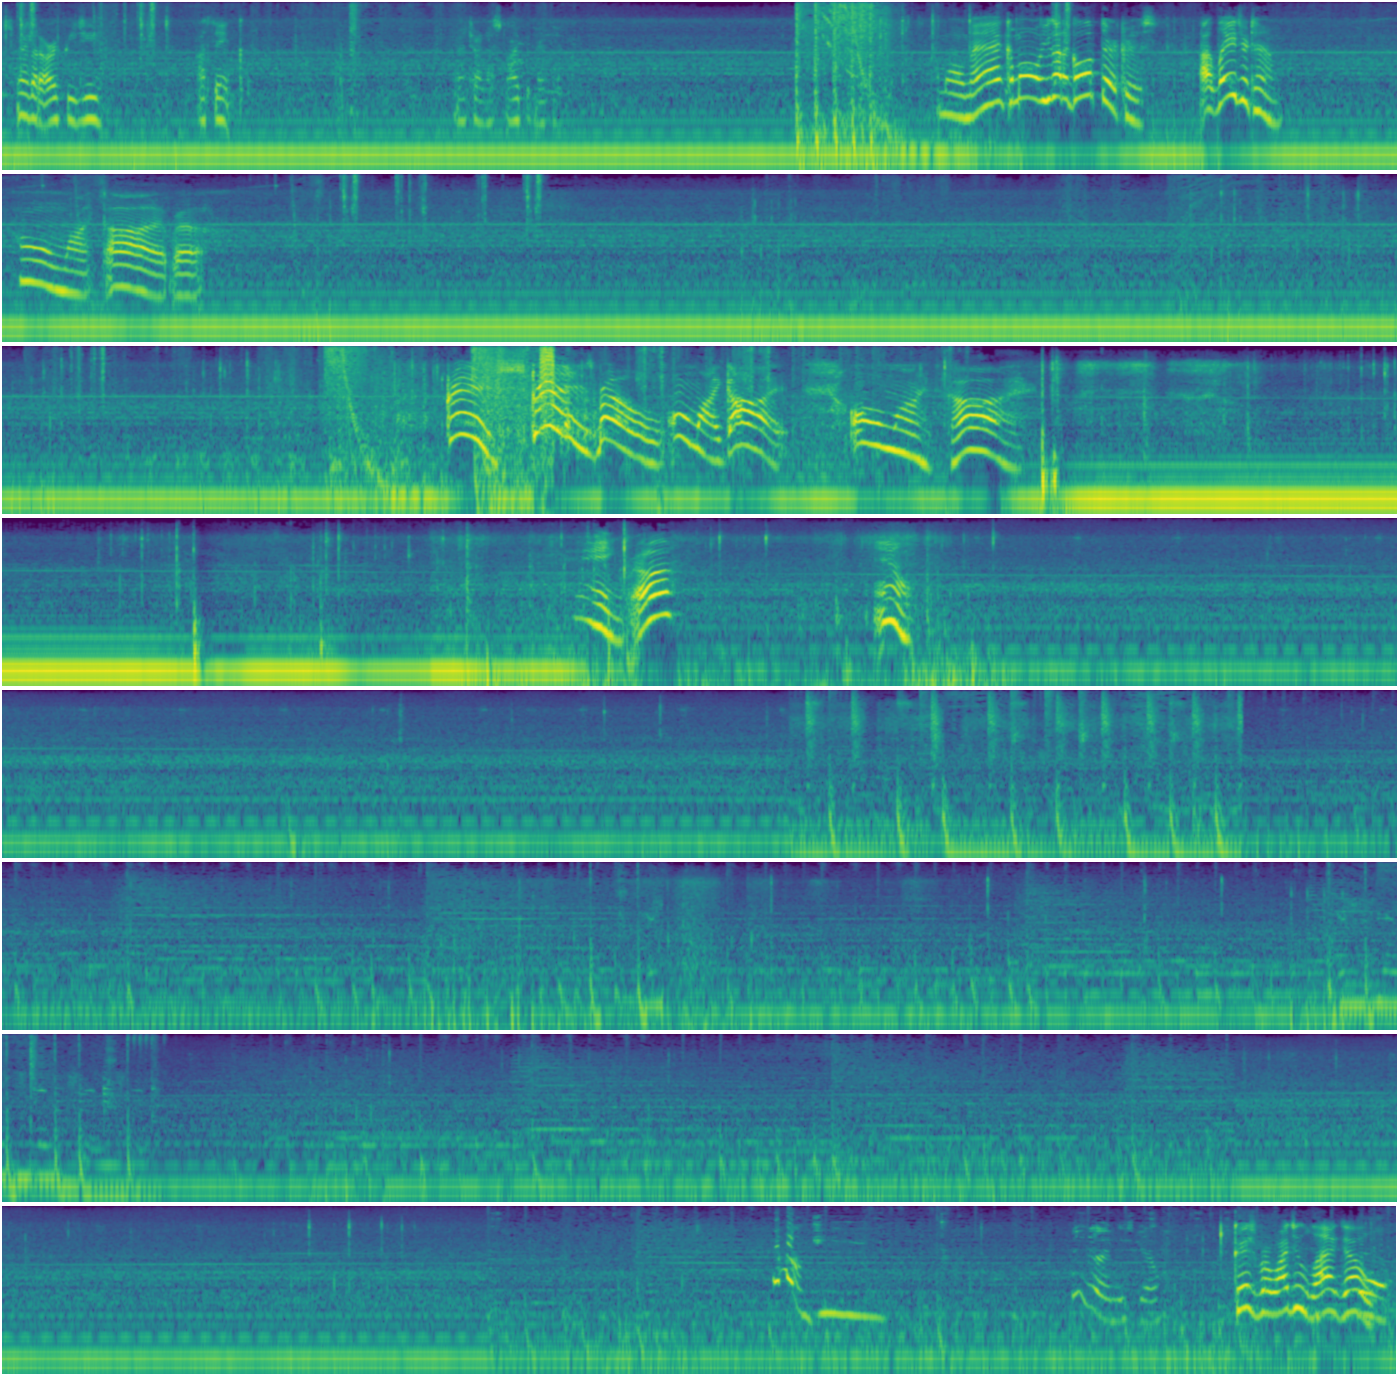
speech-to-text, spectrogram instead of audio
This man got an RPG. I think. I'm trying to snipe it, nigga. Come on, man. Come on. You gotta go up there, Chris. I lasered him. Oh my god, bro. Chris! Chris, bro! Oh my god! Oh my god! Dang, bro. Chris, bro, why'd you lag out? Yeah.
